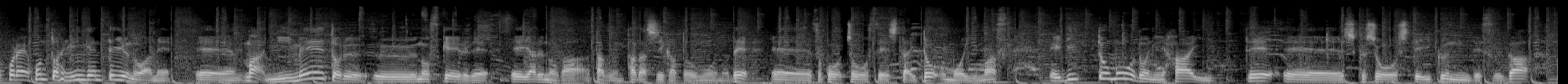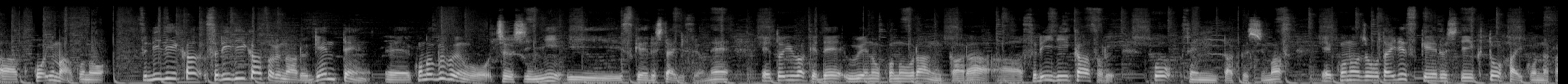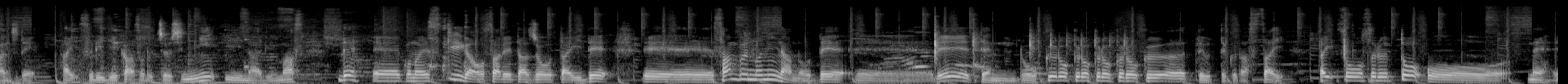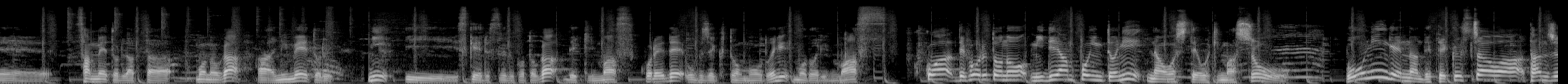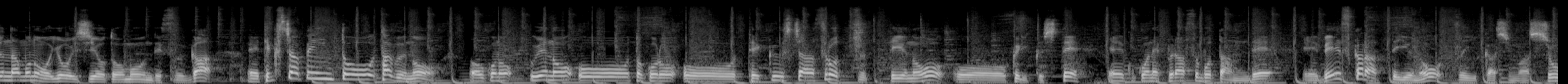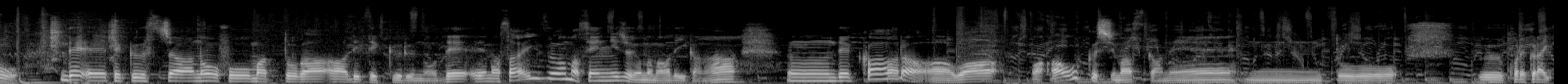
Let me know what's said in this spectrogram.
これ本当は人間っていうのはね、えー、まあ2メートルのスケールでやるのが多分正しいかと思うので、えー、そこを調整したいと思いますエディットモードに入ってで、えー、縮小していくんですがあここ今この 3D カ 3D カーソルのある原点、えー、この部分を中心にスケールしたいですよね、えー、というわけで上のこの欄からあ 3D カーソルを選択します、この状態でスケールしていくとはいこんな感じで、はい、3D カーソル中心になりますで、この S キーが押された状態で、え、3分の2なので、え、0.66666って打ってください。はい、そうすると、ね、3メートルだったものが2メートルにスケールすることができます。これでオブジェクトモードに戻ります。ここはデフォルトの Median Point に直しておきましょう。棒人間なんでテクスチャーは単純なものを用意しようと思うんですが、テクスチャーペイントタブのこの上のところテクスチャースロッツっていうのをクリックしてここねプラスボタンでベースカラーっていうのを追加しましょうでえテクスチャーのフォーマットが出てくるので、えまあ、サイズはま1024のままでいいかな。うんでカラーは、まあ、青くしますかね。うーんとうーこれくらい。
